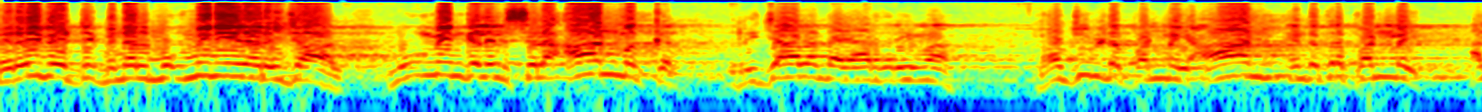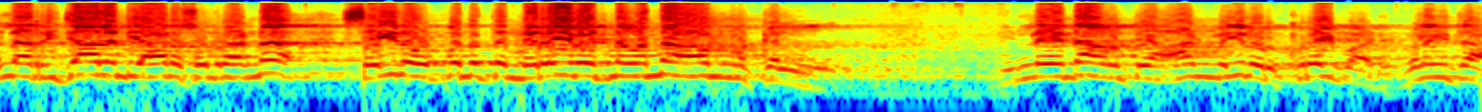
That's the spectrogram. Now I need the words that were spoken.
நிறைவேற்றி மினல் முஃமினீன ரிஜால் முஃமின்களில் சில ஆண் மக்கள் ரிஜால் என்றா யார் தெரியுமா? ரஜுல்ட பன்மை ஆண் என்ற பன்மை. அல்ல ரிஜால் என்று யார சொல்றான்னா செய்த ஒப்பந்தத்தை நிறைவேற்றினவன் தான் ஆண் மக்கள். இல்லைன்னா அவனுடைய ஆண்மையில் ஒரு குறைபாடு. விளங்கிட்டா?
